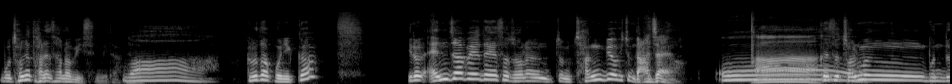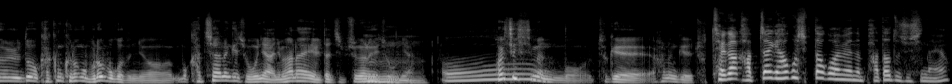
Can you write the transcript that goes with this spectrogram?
뭐 전혀 다른 산업이 있습니다. 와. 그러다 보니까 이런 엔잡에 대해서 저는 좀 장벽이 좀 낮아요. 오. 아. 그래서 젊은 분들도 가끔 그런 거 물어보거든요. 뭐 같이 하는 게 좋으냐 아니면 하나에 일단 집중하는 게 좋으냐. 음. 오. 할수 있으면 뭐 두 개 하는 게 좋다. 제가 갑자기 하고 싶다고 하면은 받아도 주시나요?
